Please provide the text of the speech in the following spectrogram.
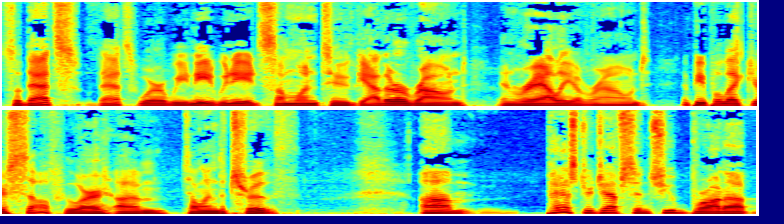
So that's that's where we need. We need someone to gather around and rally around and people like yourself who are um, telling the truth. Um, Pastor Jeff, since you brought up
